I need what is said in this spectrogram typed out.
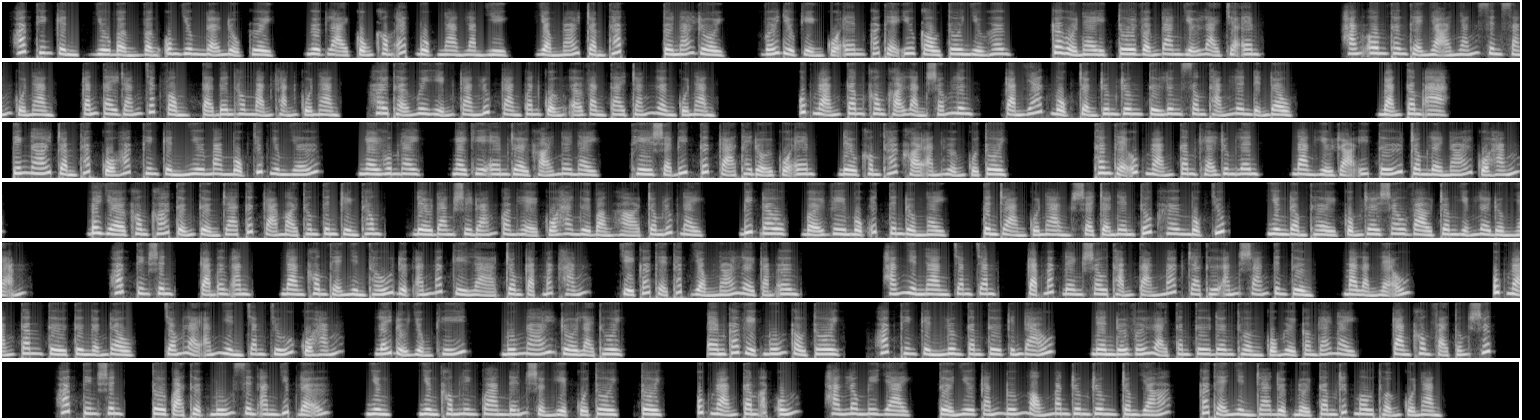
Hoắc Thiên Kình dù bận vẫn ung dung nở nụ cười, ngược lại cũng không ép buộc nàng làm gì, giọng nói trầm thấp, tôi nói rồi, với điều kiện của em có thể yêu cầu tôi nhiều hơn, cơ hội này tôi vẫn đang giữ lại cho em. Hắn ôm thân thể nhỏ nhắn xinh xắn của nàng, cánh tay rắn chắc vòng tại bên hông mảnh khảnh của nàng, hơi thở nguy hiểm càng lúc càng quanh quẩn ở vành tay trắng ngần của nàng. Úc noãn tâm không khỏi lạnh sống lưng, cảm giác một trận run run từ lưng xông thẳng lên đỉnh đầu. Noãn tâm à! Tiếng nói trầm thấp của Hoắc Thiên Kình như mang một chút nhung nhớ. Ngày hôm nay, ngay khi em rời khỏi nơi này, thì sẽ biết tất cả thay đổi của em đều không thoát khỏi ảnh hưởng của tôi. Thân thể út noạn tâm khẽ rung lên, nàng hiểu rõ ý tứ trong lời nói của hắn. Bây giờ không khó tưởng tượng ra tất cả mọi thông tin truyền thông đều đang suy đoán quan hệ của hai người bọn họ trong lúc này. Biết đâu, bởi vì một ít tin đồn này, tình trạng của nàng sẽ trở nên tốt hơn một chút, nhưng đồng thời cũng rơi sâu vào trong những lời đồn nhảm. Hoắc tiên sinh, cảm ơn anh, nàng không thể nhìn thấu được ánh mắt kỳ lạ trong cặp mắt hắn, chỉ có thể thấp giọng nói lời cảm ơn. Hắn nhìn nàng chăm chăm, cặp mắt đen sâu thẳm tản mát ra thứ ánh sáng tinh tường, mà lạnh lẽo. Úc noãn tâm từ từ ngẩng đầu, chống lại ánh nhìn chăm chú của hắn, lấy đủ dụng khí, muốn nói rồi lại thôi. Em có việc muốn cầu tôi, Hoác Thiên Kình luôn tâm tư kín đáo, nên đối với loại tâm tư đơn thuần của người con gái này, càng không phải tốn sức. Hoác tiên sinh, tôi quả thực muốn xin anh giúp đỡ, nhưng, nhưng không liên quan đến sự nghiệp của tôi, tôi, út noãn tâm ấp úng, hàng lông mi dài, tựa như cánh bướm mỏng manh rung rung trong gió, có thể nhìn ra được nội tâm rất mâu thuẫn của nàng.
